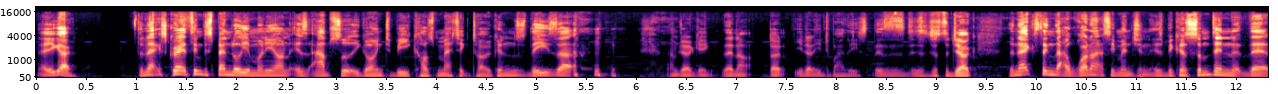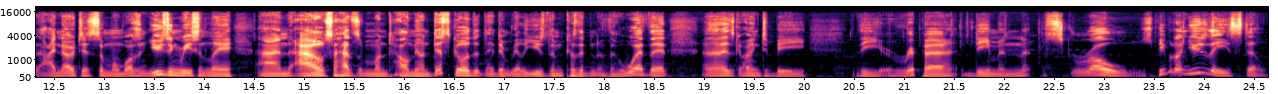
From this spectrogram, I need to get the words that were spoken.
there you go. The next great thing to spend all your money on is absolutely going to be cosmetic tokens. These are... I'm joking. They're not. Don't you don't need to buy these. This is, this is just a joke. The next thing that I want to actually mention is because something that I noticed someone wasn't using recently, and I also had someone tell me on Discord that they didn't really use them because they didn't know if they were worth it, and that is going to be the Ripper Demon Scrolls. People don't use these still.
